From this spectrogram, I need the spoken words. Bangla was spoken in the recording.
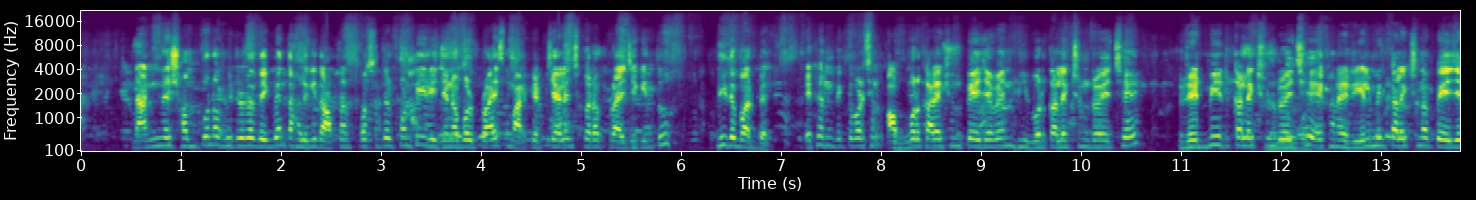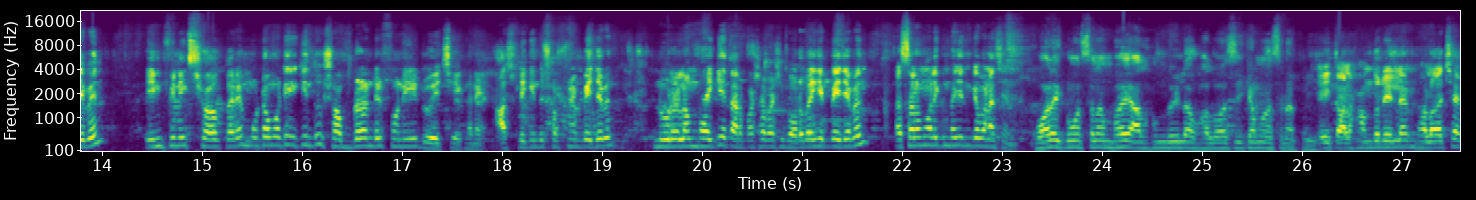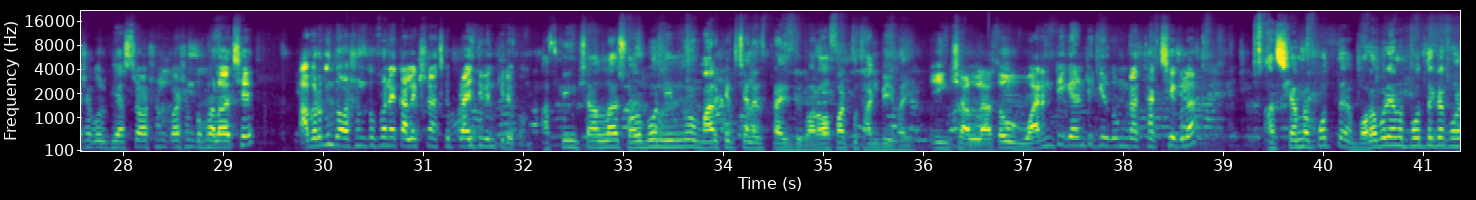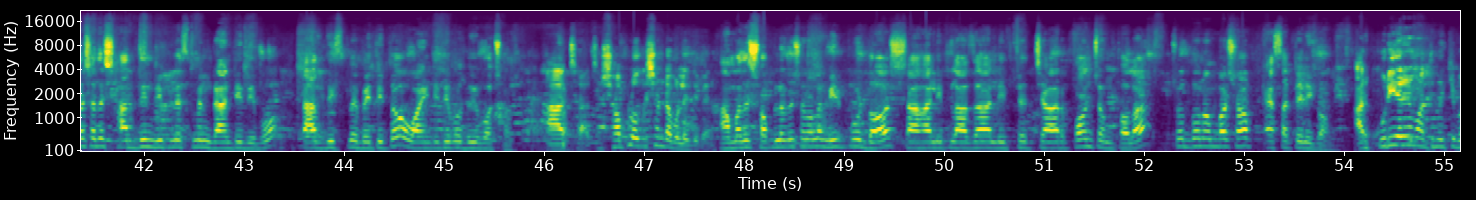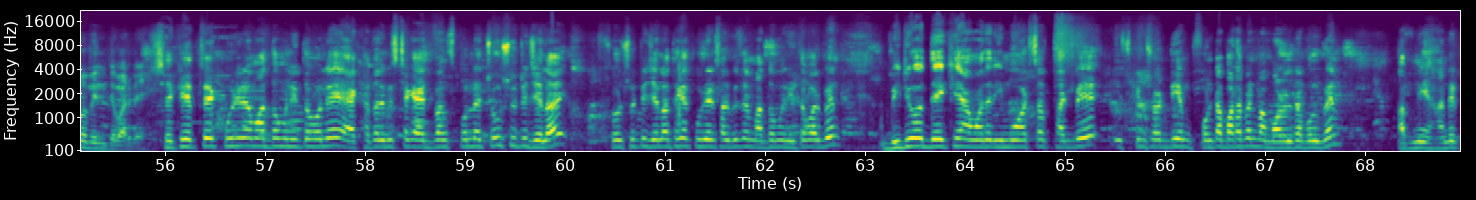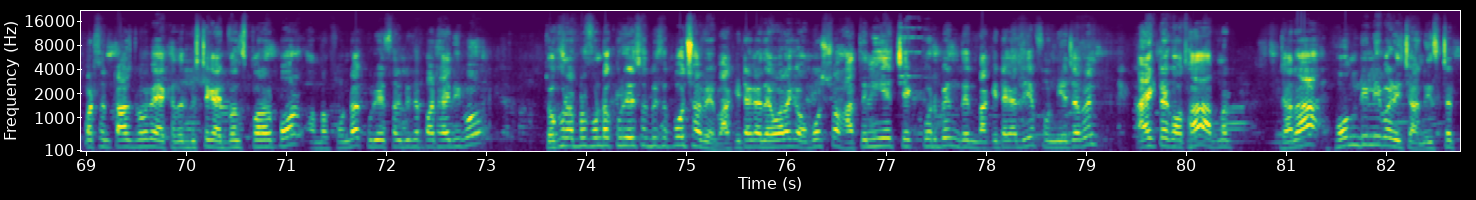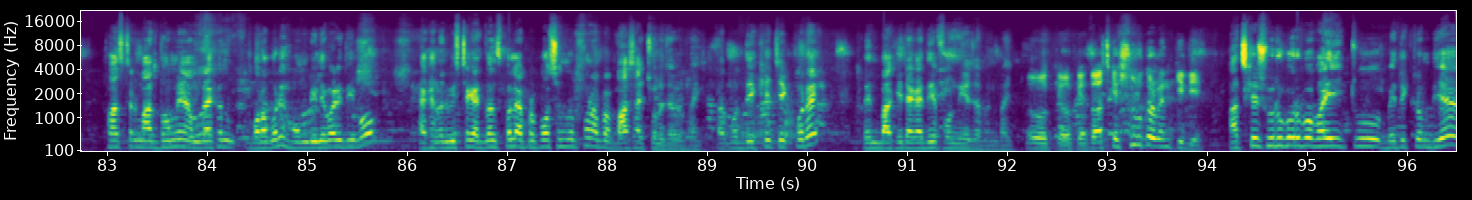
নানিনের সম্পূর্ণ ভিডিওটা দেখবেন তাহলে কিন্তু আপনার পছন্দের ফোনটি রিজনেবল প্রাইস মার্কেট চ্যালেঞ্জ করা প্রাইসে কিন্তু নিতে পারবেন। এখানে দেখতে পাচ্ছেন অপ্পোর কালেকশন পেয়ে যাবেন ভিভোর কালেকশন রয়েছে রেডমির কালেকশন রয়েছে এখানে রিয়েলমির কালেকশনও পেয়ে যাবেন। ইনফিনিক্স সহকারে মোটামুটি কিন্তু সব ব্র্যান্ডের ফোনই রয়েছে এখানে। আসলে কিন্তু সবসময় পেয়ে যাবেন নূর আলম ভাইকে তার পাশাপাশি বড় ভাইকে পেয়ে যাবেন। আসসালামু আলাইকুম ভাইজান কেমন আছেন? ওয়ালাইকুম আসসালাম ভাই আলহামদুলিল্লাহ ভালো আছি। কেমন আছেন আপনি? এই তো আলহামদুলিল্লাহ আমি ভালো আছি। আশা করি ভিয়াসরা অসংখ্য অসংখ্য ভালো আছে। আবারও কিন্তু অসংখ্য ফোনের কালেকশন আজকে প্রাইস দিবেন কীরকম? আজকে ইনশাআল্লাহ সর্বনিম্ন মার্কেট চ্যালেঞ্জ প্রাইস দিব আর অফার তো থাকবেই ভাই। ইনশাল্লাহ তো ওয়ারেন্টি গ্যারান্টি কীরকম থাকছে এগুলা? আজকে আমরা প্রত্যেক বরাবরই আমরা প্রত্যেকটা ফোনের সাথে সাত দিন রিপ্লেসমেন্ট গ্যারান্টি দিব। টাচ ডিসপ্লে ব্যতীত ওয়ারেন্টি দিব দুই বছর। আচ্ছা আচ্ছা। সব লোকেশনটা বলে দিবেন। আমাদের সব লোকেশন হলো মিরপুর দশ শাহালি প্লাজা লিফটের চার পঞ্চম তলা চোদ্দ নম্বর শপ এসআর টেলিকম আর কুরিয়ারের মাধ্যমে কীভাবে নিতে পারবে? সেক্ষেত্রে কুরিয়ারের মাধ্যমে নিতে হলে এক হাজার বিশ টাকা অ্যাডভান্স করলে চৌষট্টি জেলায় চৌষট্টি জেলা থেকে কুরিয়ার সার্ভিসের মাধ্যমে নিতে পারবেন। ভিডিও দেখে আমাদের ইমো হোয়াটসঅ্যাপ থাকবে স্ক্রিনশট দিয়ে ফোনটা পাঠাবেন বা মডেলটা বলবেন। আপনি হান্ড্রেড পার্সেন্ট ট্রাস্টভাবে এক হাজার বিশ টাকা অ্যাডভান্স করার পর আমরা ফোনটা কুরিয়ার সার্ভিসে পাঠিয়ে দিব। যখন আপনার ফোনটা কুরিয়ার সার্ভিসে পৌঁছাবে বাকি টাকা দেওয়ার আগে অবশ্য হাতে নিয়ে চেক করবেন দেন বাকি টাকা দিয়ে ফোন নিয়ে যাবেন। আরেকটা কথা আপনার যারা হোম ডেলিভারি চান স্টার্ট ফার্স্টের মাধ্যমে আমরা এখন বরাবরই হোম ডেলিভারি দিব। এক হাজার বিশ টাকা অ্যাডভান্স করলে আপনার পছন্দের ফোন আপনার বাসায় চলে যাবে ভাই। তারপর দেখে চেক করে দেন বাকি টাকা দিয়ে ফোন নিয়ে যাবেন ভাই। ওকে ওকে তো আজকে শুরু করবেন কি দিয়ে? আজকে শুরু করব ভাই একটু ব্যতিক্রম দিয়ে।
